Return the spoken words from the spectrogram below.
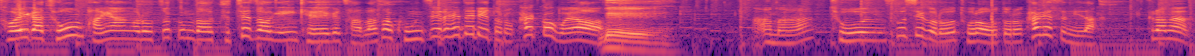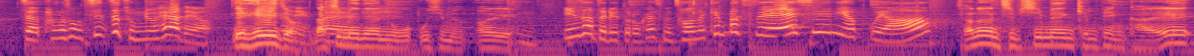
저희가 좋은 방향으로 조금 더 구체적인 계획을 잡아서 공지를 해드리도록 할 거고요. 네. 아마 좋은 소식으로 돌아오도록 하겠습니다. 그러면 진짜 방송 진짜 종료해야 돼요. 네, 해야죠. 네. 낚시 네. 매니아님 오- 오시면. 어, 예. 인사드리도록 하겠습니다. 저는 캠박스의 시은이었고요. 저는 집시맨 캠핑카의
